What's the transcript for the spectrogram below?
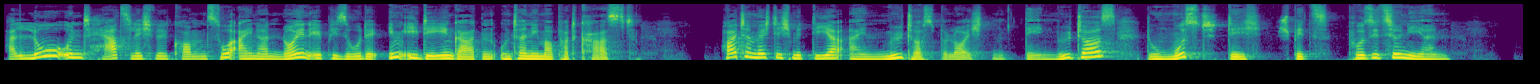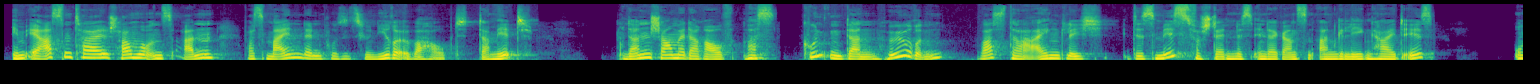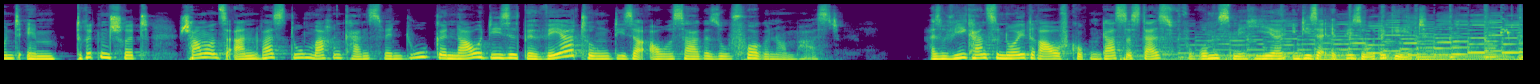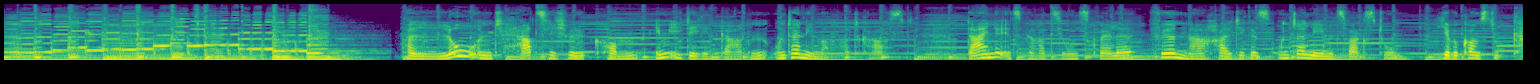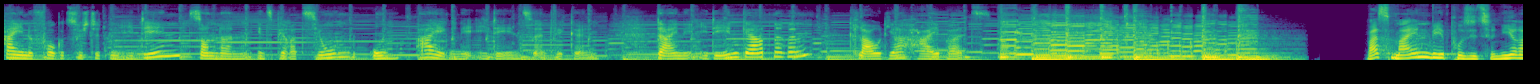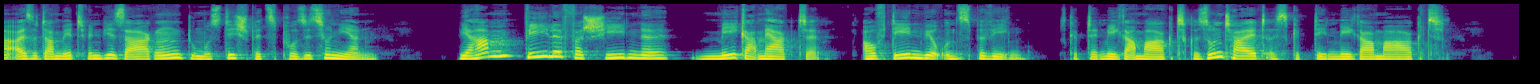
Hallo und herzlich willkommen zu einer neuen Episode im Ideengarten Unternehmer Podcast. Heute möchte ich mit dir einen Mythos beleuchten. Den Mythos, du musst dich spitz positionieren. Im ersten Teil schauen wir uns an, was meinen denn Positionierer überhaupt damit? Dann schauen wir darauf, was Kunden dann hören, was da eigentlich das Missverständnis in der ganzen Angelegenheit ist und im dritten Schritt schauen wir uns an, was du machen kannst, wenn du genau diese Bewertung dieser Aussage so vorgenommen hast. Also wie kannst du neu drauf gucken? Das ist das, worum es mir hier in dieser Episode geht. Hallo und herzlich willkommen im Ideengarten Unternehmer Podcast. Deine Inspirationsquelle für nachhaltiges Unternehmenswachstum. Hier bekommst du keine vorgezüchteten Ideen, sondern Inspiration, um eigene Ideen zu entwickeln. Deine Ideengärtnerin Claudia Heiberts. Was meinen wir Positionierer also damit, wenn wir sagen, du musst dich spitz positionieren? Wir haben viele verschiedene Megamärkte, auf denen wir uns bewegen. Es gibt den Megamarkt Gesundheit, es gibt den Megamarkt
